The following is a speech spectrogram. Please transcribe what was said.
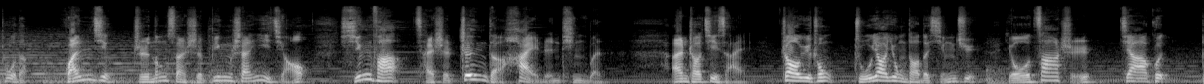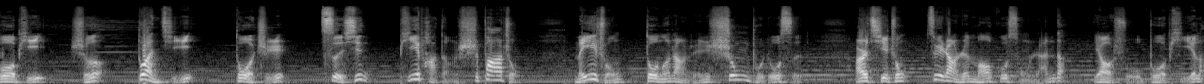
怖的环境，只能算是冰山一角，刑罚才是真的骇人听闻。按照记载，诏狱中主要用到的刑具有扎纸、夹棍、剥皮、蛇、断脊、剁指、刺心、琵琶等十八种，每一种都能让人生不如死。而其中最让人毛骨悚然的。要数剥皮了，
